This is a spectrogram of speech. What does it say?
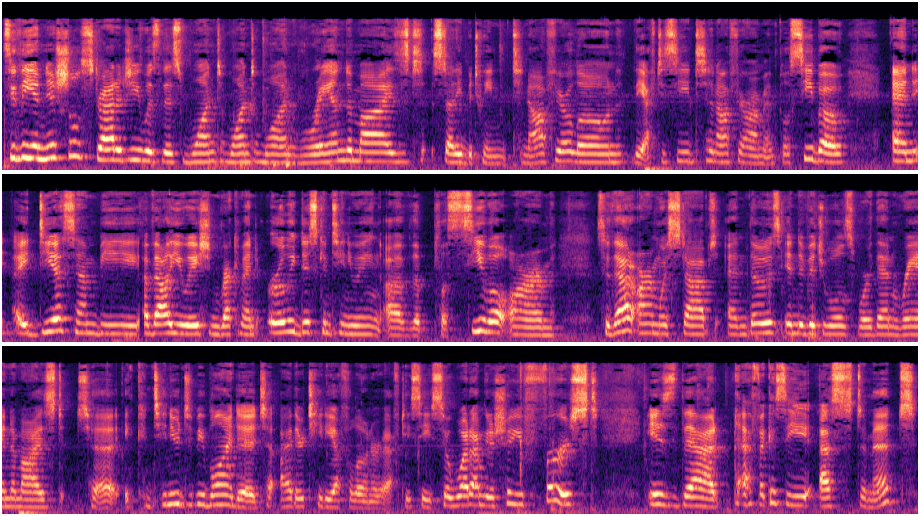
So the initial strategy was this one to one to one randomized study between tenofovir alone, the FTC tenofovir arm, and placebo, and a DSMB evaluation recommend early discontinuing of the placebo arm. So that arm was stopped, and those individuals were then randomized to it continued to be blinded to either TDF alone or FTC. So what I'm going to show you first is that efficacy estimate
